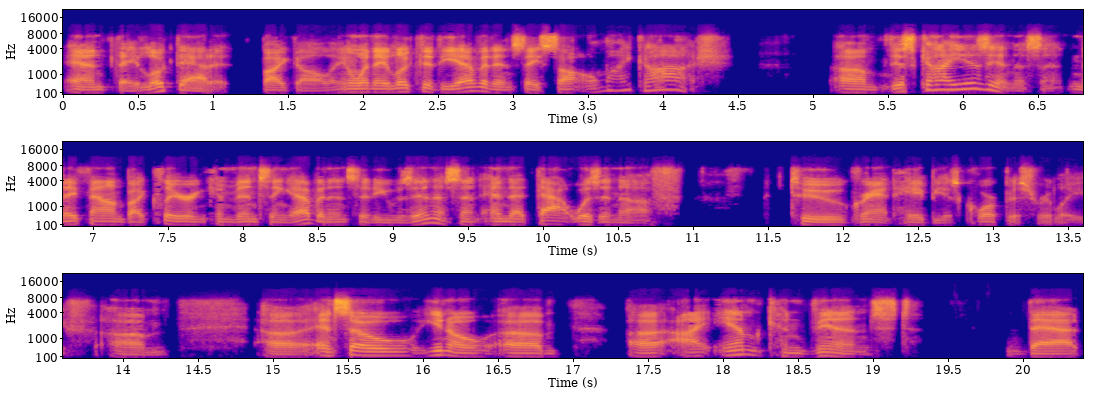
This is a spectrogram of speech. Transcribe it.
and they looked at it. By golly, and when they looked at the evidence, they saw, oh my gosh, um, this guy is innocent, and they found by clear and convincing evidence that he was innocent, and that that was enough to grant habeas corpus relief. Um, uh, and so, you know, um, uh, I am convinced that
